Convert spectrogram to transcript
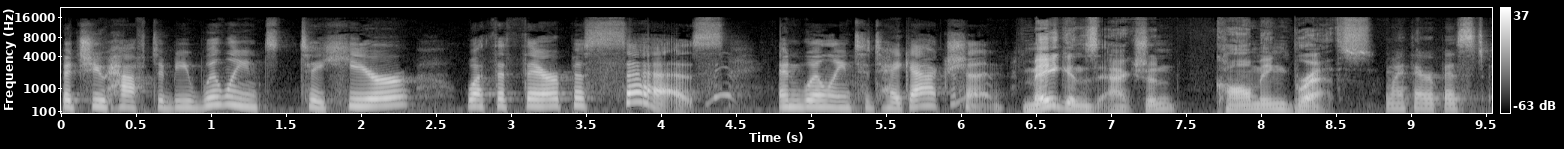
But you have to be willing to hear what the therapist says and willing to take action. Megan's action calming breaths. My therapist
